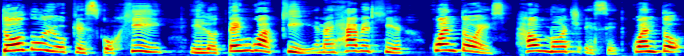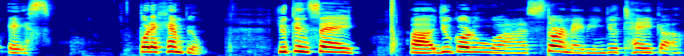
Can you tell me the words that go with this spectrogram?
todo lo que escogí y lo tengo aquí, and I have it here, ¿cuánto es? How much is it? ¿Cuánto es? Por ejemplo, you can say, uh, you go to a store maybe and you take a,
